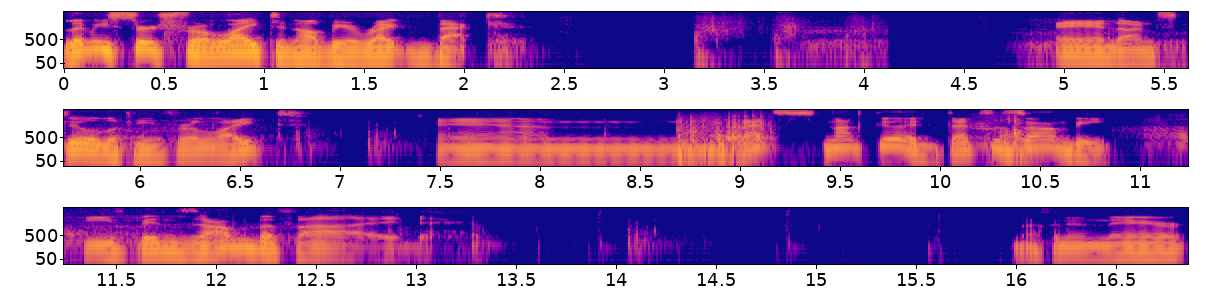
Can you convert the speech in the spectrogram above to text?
Let me search for a light and I'll be right back. And I'm still looking for a light. And that's not good. That's a zombie. He's been zombified. Nothing in there.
